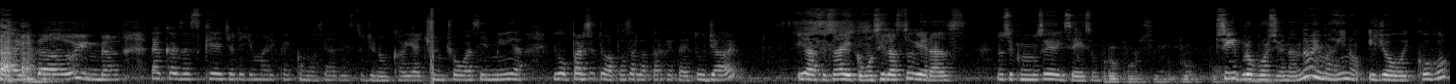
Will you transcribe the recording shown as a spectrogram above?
Ay, no, uy, no. La cosa es que yo le dije, marica, ¿cómo se hace esto? Yo nunca había hecho un show así en mi vida. Digo, parce, te va a pasar la tarjeta de tu llave y haces ahí como si las tuvieras, no sé cómo se dice eso. Proporción, propor- Sí, proporcionando, me imagino. Y yo voy, cojo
